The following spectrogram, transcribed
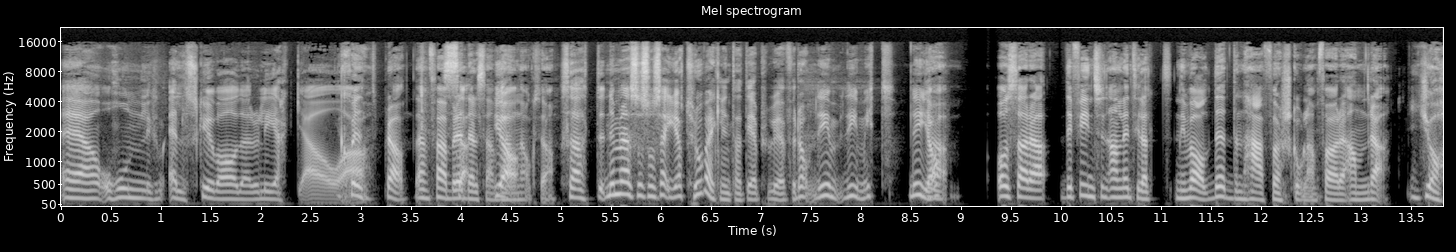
Eh, och hon liksom älskar ju att vara där och leka. Och, Skitbra, den förberedelsen Så- ja. också. Så att, nej men alltså, som sagt, jag tror verkligen inte att det är problem för dem. Det är, det är mitt. Det är jag. Ja. Och Sara, det finns ju en anledning till att ni valde den här förskolan före andra. Ja.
